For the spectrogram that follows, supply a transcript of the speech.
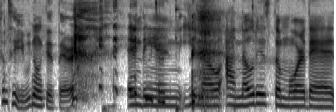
continue. We're gonna get there. and then you know i noticed the more that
